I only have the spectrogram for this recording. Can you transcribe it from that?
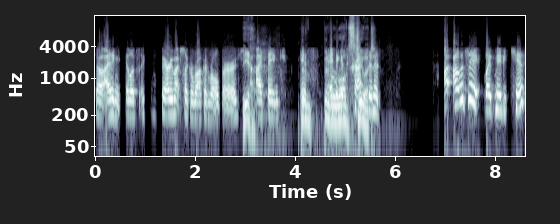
So I think it looks like very much like a rock and roll bird. Yeah, I think bit it's of, bit of I think a Rod Stewart. It's, I, I, would say like maybe kiss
